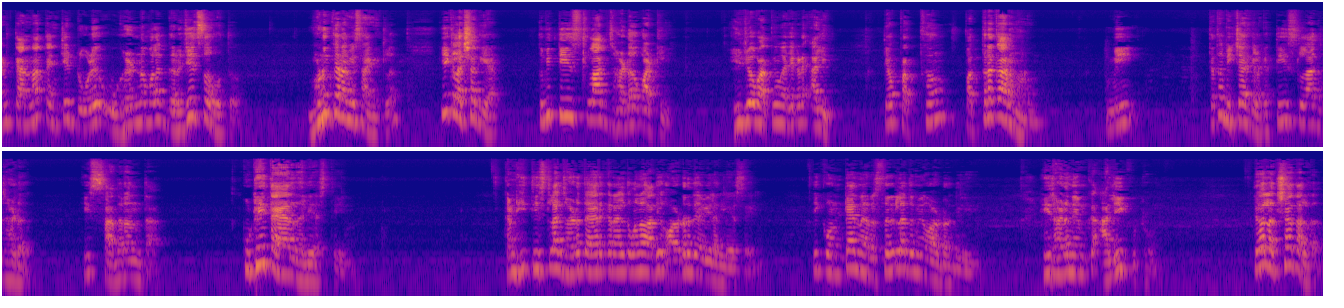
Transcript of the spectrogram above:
आणि त्यांना त्यांचे डोळे उघडणं मला गरजेचं होतं. म्हणून त्यांना मी सांगितलं की एक लक्षात घ्या तुम्ही तीस लाख झाडं वाटली. ही जेव्हा बातमी माझ्याकडे आली तेव्हा प्रथम पत्रकार म्हणून मी त्याचा विचार केला की तीस लाख झाडं ही साधारणतः कुठे तयार झाली असतील? कारण ही तीस लाख झाडं तयार करायला तुम्हाला आधी ऑर्डर द्यावी लागली असेल. ती कोणत्या नर्सरीला तुम्ही ऑर्डर दिली? ही झाडं नेमकं आली कुठून? तेव्हा लक्षात आलं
